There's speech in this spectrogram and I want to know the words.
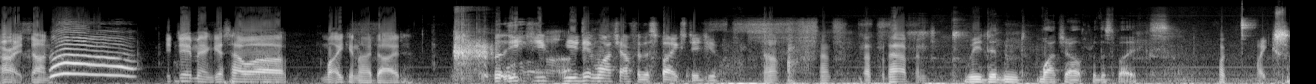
All right, done. Ah! Hey, J-Man, guess how uh Mike and I died? But you, you, you didn't watch out for the spikes, did you? No, that's that's what happened. We didn't watch out for the spikes. Fuck spikes.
